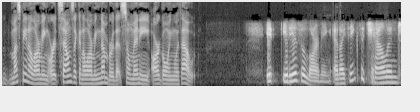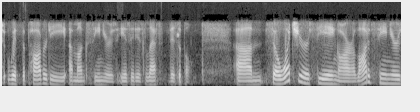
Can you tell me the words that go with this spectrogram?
must be an alarming or it sounds like an alarming number that so many are going without. It it is alarming, and I think the challenge with the poverty amongst seniors is it is less visible. Um, so what you're seeing are a lot of seniors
